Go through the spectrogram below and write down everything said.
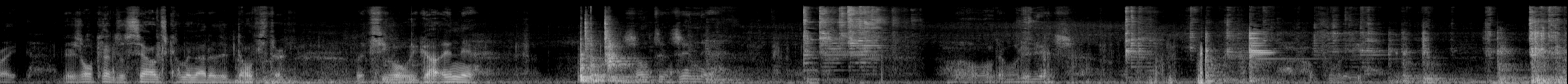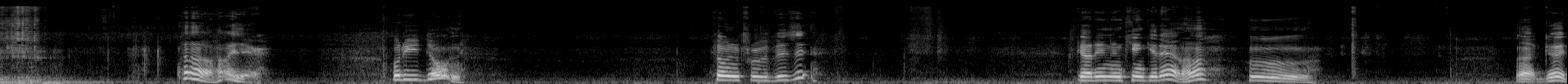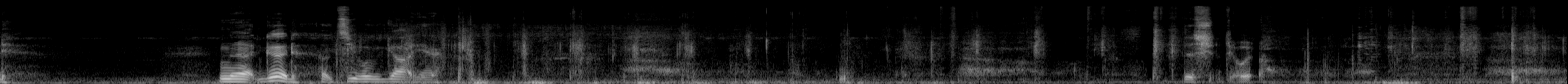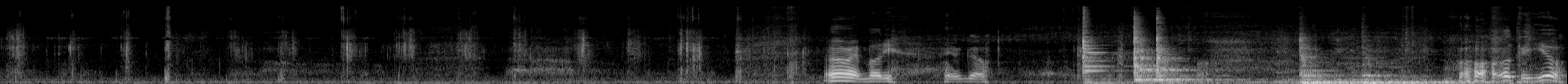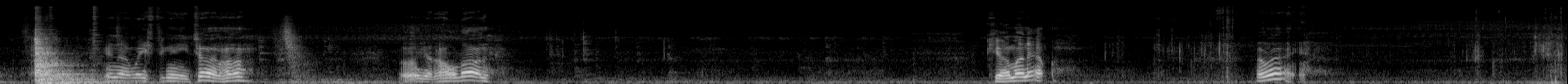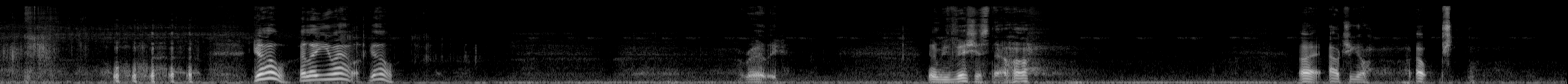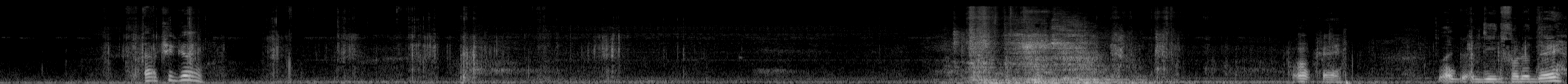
right. There's all kinds of sounds coming out of the dumpster. Let's see what we got in there. Something's in there. Oh, I wonder what it is. Hopefully. Oh, hi there. What are you doing? Coming for a visit? Got in and can't get out, huh? Hmm. Not good. Not good. Let's see what we got here. This should do it. All right, buddy. Here we go. Oh, look at you. You're not wasting any time, huh? Oh, you gotta hold on. Come on out. All right. Go. I let you out. Go. Really? Gonna be vicious now, huh? All right, out you go. Oh, psst. out you go. Okay, a good deed for the day.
